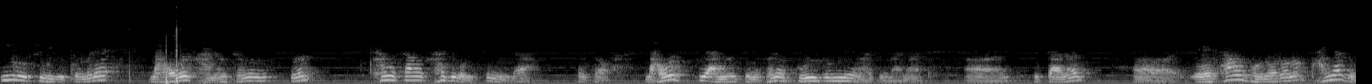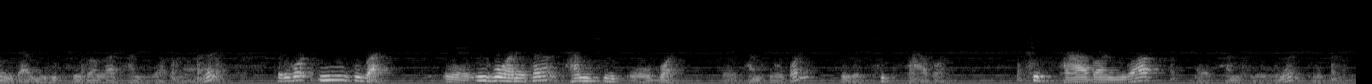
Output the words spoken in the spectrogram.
이웃수이기 때문에 나올 가능성은 항상 가지고 있습니다. 그래서 나올지 안 나올지는 그는 불분명하지만은 어, 일단은 어, 예상 번호로는 봐야 됩니다. 27번과 34번을. 그리고 이 구간, 예, 이 구간에서는 35번, 예, 35번, 그리고 14번, 14번과 35번을 대입합니다.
